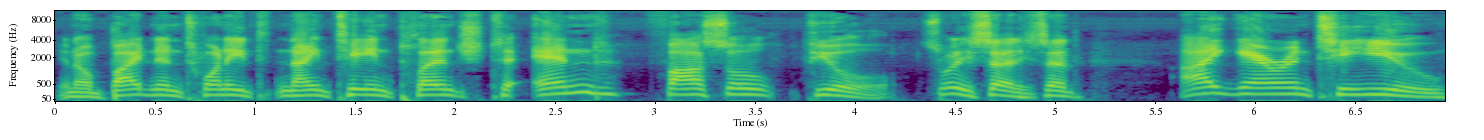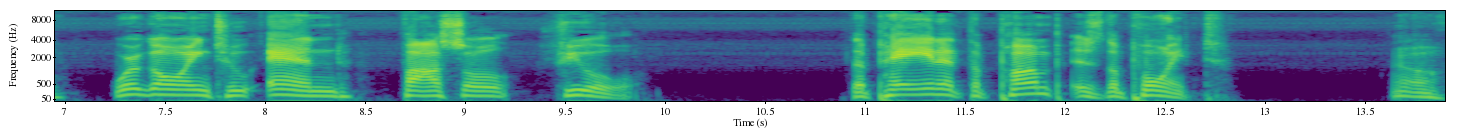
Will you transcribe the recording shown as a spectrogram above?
You know, Biden in 2019 pledged to end fossil fuel. That's what he said. He said, I guarantee you we're going to end fossil fuel. The pain at the pump is the point. Oh,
